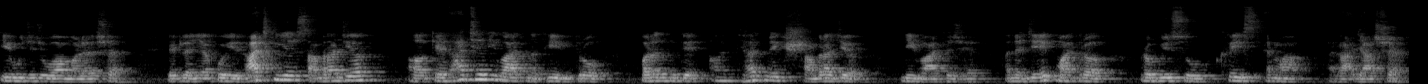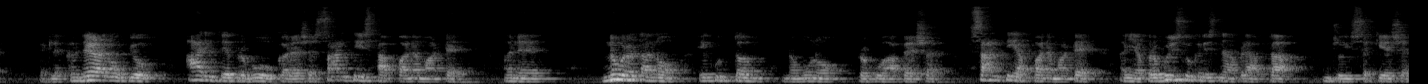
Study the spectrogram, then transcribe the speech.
એવું જ જોવા મળે છે. એટલે અહીંયા કોઈ રાજકીય, સામ્રાજ્ય કે રાજ્યની વાત નથી મિત્રો, પરંતુ તે આધ્યાત્મિક સામ્રાજ્યની વાત છે અને જે એકમાત્ર પ્રભુ ઈસુ ખ્રિસ્ત એમાં રાજા છે. એટલે ગધેડાનો ઉપયોગ આ રીતે પ્રભુ કરે છે, શાંતિ સ્થાપવાના માટે અને નમ્રતાનો એક ઉત્તમ નમૂનો પ્રભુ આપે છે. શાંતિ આપવાને માટે અહીંયા પ્રભુ ઈસુ ખ્રિસ્તને આપણે આવતા જોઈ શકીએ છીએ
